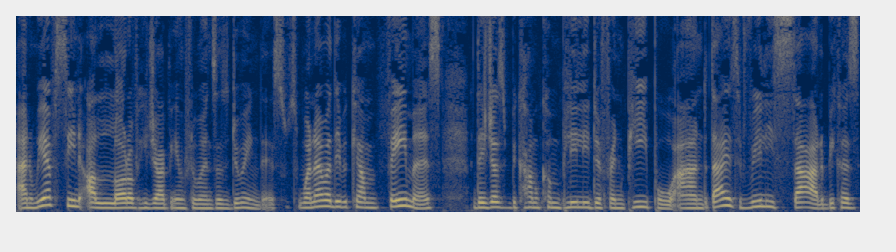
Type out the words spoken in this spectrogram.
And we have seen a lot of hijabi influencers doing this. So whenever they become famous, they just become completely different people. And that is really sad because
